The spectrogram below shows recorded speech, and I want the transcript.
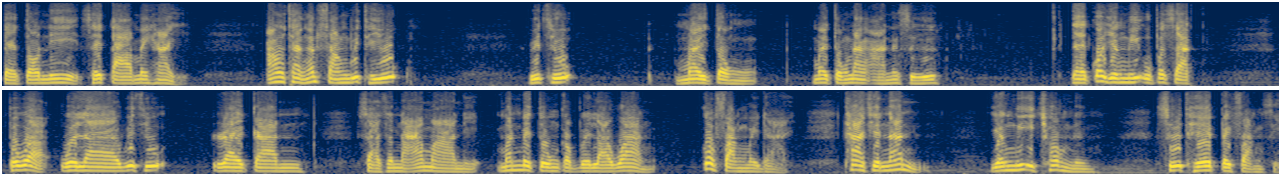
แต่ตอนนี้สายตาไม่ให้ เอาถ้างั้นฟังวิทยุ วิทยุไม่ต้องไม่ต้องนั่งอ่านหนังสือ แต่ก็ยังมีอุปสรรค เพราะว่าเวลาวิทยุ รายการศาสนามานี่มันไม่ตรงกับเวลาว่าง ก็ฟังไม่ได้ ถ้าเช่นนั้นยังมีอีกช่องหนึ่ง ซื้อเทปไปฟังสิ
